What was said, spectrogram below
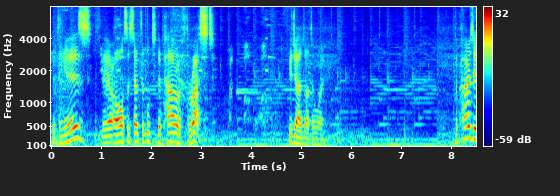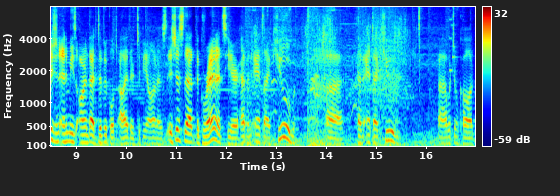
Good thing is, they are all susceptible to the power of thrust. Good job, Zato 1. The power station enemies aren't that difficult either, to be honest. It's just that the granites here have an anti-cube, uh, have anti-cube, uh, whatchamacallit,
